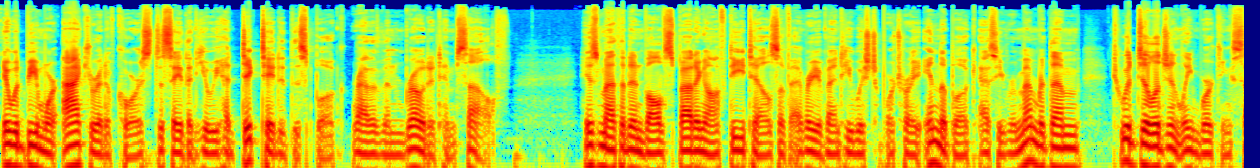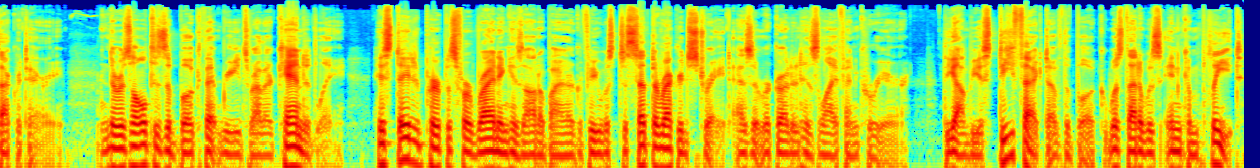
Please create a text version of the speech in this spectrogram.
It would be more accurate, of course, to say that Huey had dictated this book rather than wrote it himself. His method involved spouting off details of every event he wished to portray in the book as he remembered them to a diligently working secretary. The result is a book that reads rather candidly. His stated purpose for writing his autobiography was to set the record straight as it regarded his life and career. The obvious defect of the book was that it was incomplete,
